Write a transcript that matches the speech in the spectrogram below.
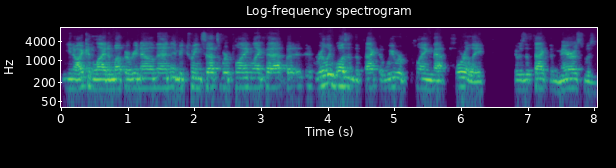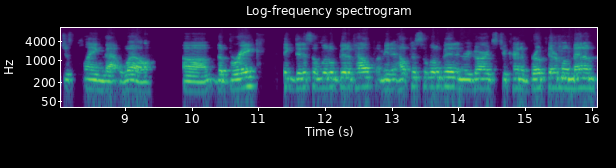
you know, I can light them up every now and then in between sets. We're playing like that, but it, really wasn't the fact that we were playing that poorly. It was the fact that Marist was just playing that well. Um, the break, I think, did us a little bit of help. I mean, it helped us a little bit in regards to kind of broke their momentum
